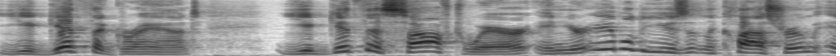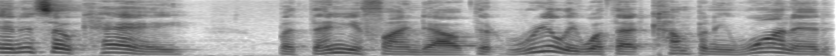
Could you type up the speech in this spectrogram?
you get the grant, you get the software, and you're able to use it in the classroom, and it's okay. But then you find out that really what that company wanted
